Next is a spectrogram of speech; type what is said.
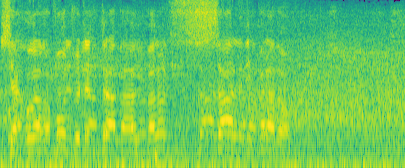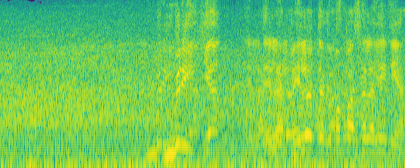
Se ha jugado mucho en la entrada. El balón sale disparado. Brillante la pelota como pasa las líneas.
